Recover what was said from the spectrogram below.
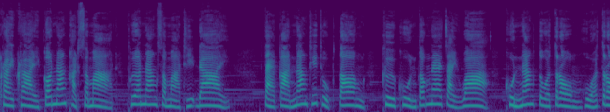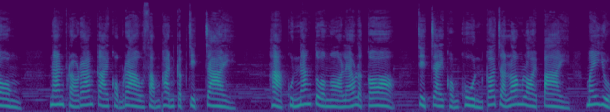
ใครๆ ก็นั่งขัดสมาธิเพื่อนั่งสมาธิได้ แต่การนั่งที่ถูกต้องคือคุณต้องแน่ใจว่า คุณนั่งตัวตรง หัวตรง นั่นเพราะร่างกายของเราสัมพันธ์กับจิตใจ หากคุณนั่งตัวงอแล้วล่ะก็ จิตใจของคุณก็จะล่องลอยไป ไม่อยู่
